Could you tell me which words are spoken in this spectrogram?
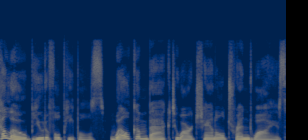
Hello, beautiful peoples. Welcome back to our channel TrendWize.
